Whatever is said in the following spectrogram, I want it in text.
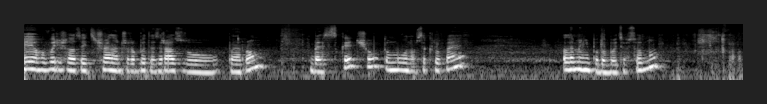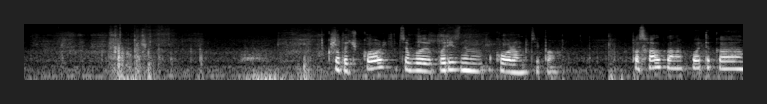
Я його вирішила цей челендж робити зразу пером, без скетчу, тому воно все криве. Але мені подобається все одно. Коточкор. Це були по різним корам, типу. Пасхалка на котика.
